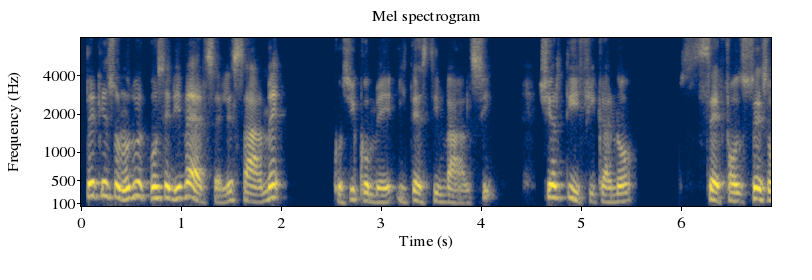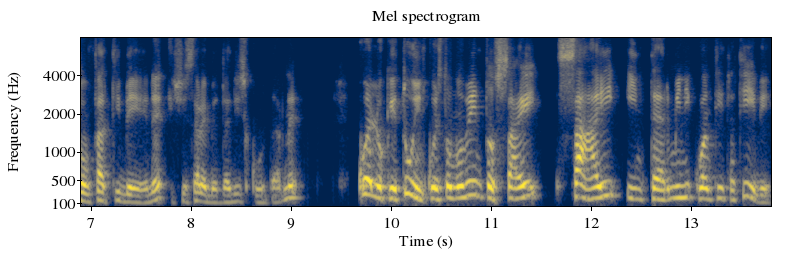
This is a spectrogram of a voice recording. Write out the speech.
perché sono due cose diverse. L'esame, così come i test invalsi, certificano, se, se sono fatti bene, e ci sarebbe da discuterne, quello che tu in questo momento sai, sai in termini quantitativi,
